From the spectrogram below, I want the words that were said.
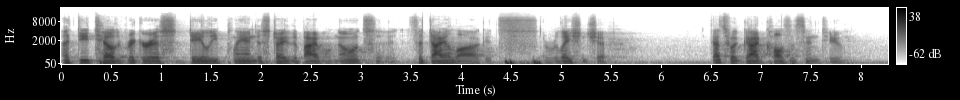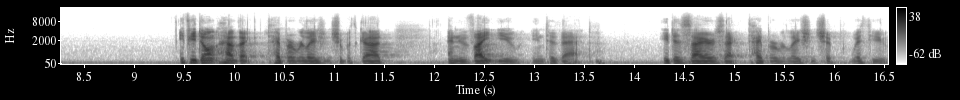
a detailed, rigorous daily plan to study the Bible. No, it's a, it's a dialogue, it's a relationship. That's what God calls us into. If you don't have that type of relationship with God, I invite you into that. He desires that type of relationship with you.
